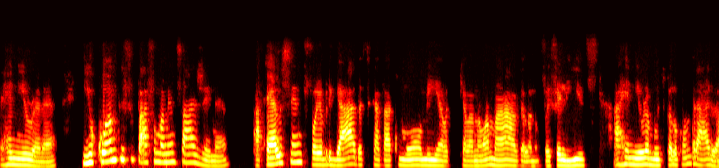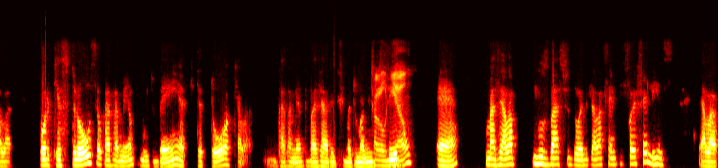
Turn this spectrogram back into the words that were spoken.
Rhaenyra, né? E o quanto isso passa uma mensagem, né? A Alicent foi obrigada a se casar com um homem que ela não amava, ela não foi feliz. A Rhaenyra, muito pelo contrário, ela orquestrou o seu casamento muito bem, arquitetou aquela, um casamento baseado em cima de uma mentira. Aquela união? É, mas ela, nos bastidores, ela sempre foi feliz. Ela,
